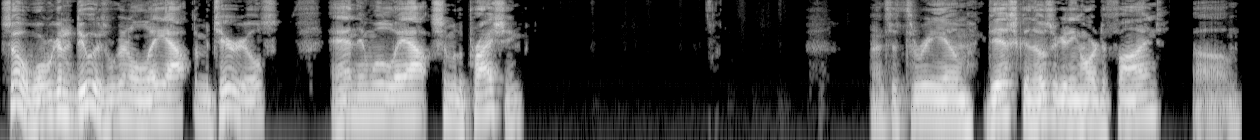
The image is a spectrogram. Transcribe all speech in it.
So what we're going to do is we're going to lay out the materials and then we'll lay out some of the pricing. That's a 3M disc and those are getting hard to find. Um,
